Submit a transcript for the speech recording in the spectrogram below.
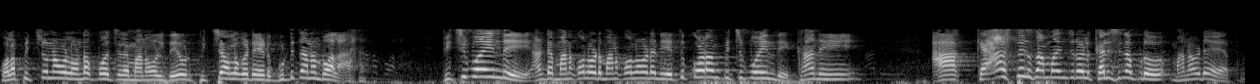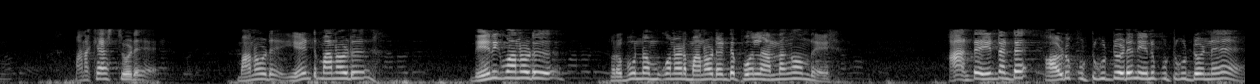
కుల పిచ్చి ఉన్న వాళ్ళు ఉండకపోవచ్చులే మన వాళ్ళు దేవుడు పిచ్చి వాళ్ళు కొట్టాడు గుడ్డితనం పోలా. పిచ్చిపోయింది. అంటే మన కొలవాడు మన కొలవాడు అని ఎత్తుక్కోవడం పిచ్చిపోయింది. కానీ ఆ క్యాస్ట్కి సంబంధించిన వాళ్ళు కలిసినప్పుడు మనవడే మన క్యాస్ట్ వాడే. మనోడే ఏంటి మనోడు దేనికి మనోడు? ప్రభుని నమ్ముకున్నాడు. మనోడు అంటే పోన్లే అందంగా ఉంది. అంటే ఏంటంటే ఆడు పుట్టుగుడ్డోడే నేను పుట్టుగుడ్డోడే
